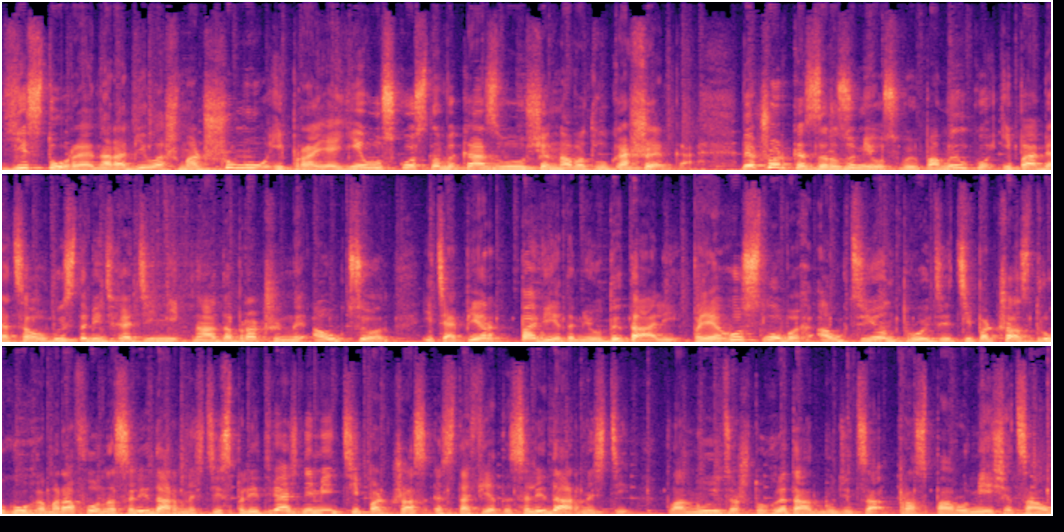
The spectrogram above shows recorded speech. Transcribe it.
Гісторыя нарабіла шмат шуму і пра яе ўскосна выказваўся нават Лукашенко. Вячорка зразумеў сваю памылку і паабяцаў выставіць гадзіннік на дабрачынны аукцыён. І цяпер паведаміў дэталі. Па яго словах аукцыён пройдзе ці падчас другога марафона салідарнасці з палітвязнямі ці падчас эстафеты салідарнасці. Плануецца, што гэта адбудзецца праз пару месяцаў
